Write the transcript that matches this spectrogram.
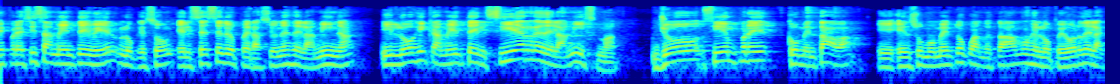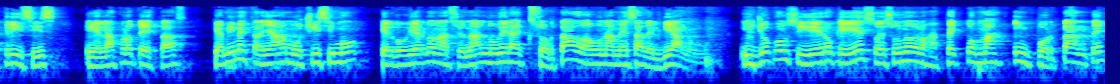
es precisamente ver lo que son el cese de operaciones de la mina y lógicamente el cierre de la misma. Yo siempre comentaba eh, en su momento cuando estábamos en lo peor de la crisis y en las protestas, que a mí me extrañaba muchísimo que el gobierno nacional no hubiera exhortado a una mesa del diálogo. Y yo considero que eso es uno de los aspectos más importantes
